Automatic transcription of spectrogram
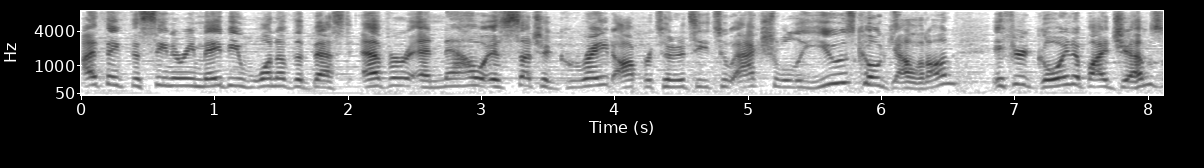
I think the scenery may be one of the best ever, and now is such a great opportunity to actually use Code Galadon if you're going to buy gems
